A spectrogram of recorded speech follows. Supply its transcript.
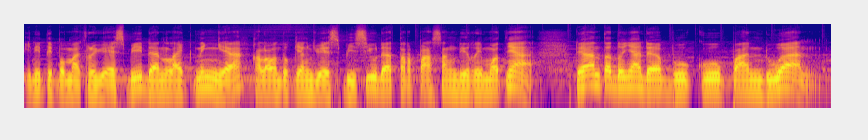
Ini tipe micro USB dan Lightning ya. Kalau untuk yang USB-C udah terpasang di remote-nya. Dan tentunya ada buku panduan.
